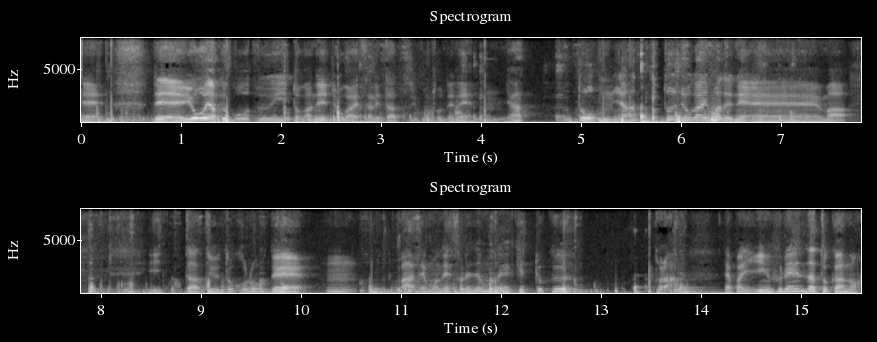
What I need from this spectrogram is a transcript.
えーで、ようやく GoTo イートがね、除外されたということでね、うんやっと、うんやっと除外までね、えーまあ、行ったというところで、うん。まあでもね、それでもね、結局、ほら、やっぱりインフルエンザとかの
